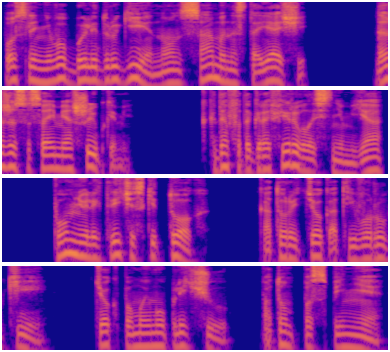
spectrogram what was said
После него были другие, но он самый настоящий, даже со своими ошибками. Когда фотографировалась с ним, я помню электрический ток, который тек от его руки, тек по моему плечу, потом по спине,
